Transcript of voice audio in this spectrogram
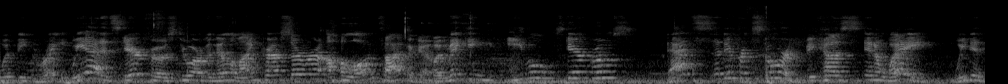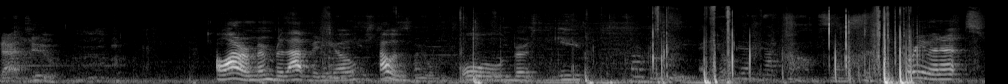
would be great. We added Scarecrows to our vanilla Minecraft server a long time ago. But making evil Scarecrows? That's a different story because in a way, we did that too. Oh, I remember that video. That was old, broski. Three minutes.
